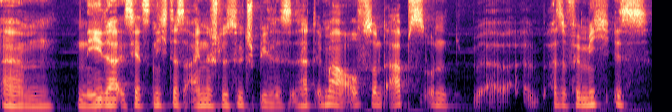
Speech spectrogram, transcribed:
Ähm, nee, da ist jetzt nicht das eine Schlüsselspiel. Es hat immer Aufs und Abs und äh, also für mich ist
